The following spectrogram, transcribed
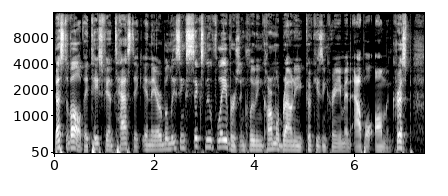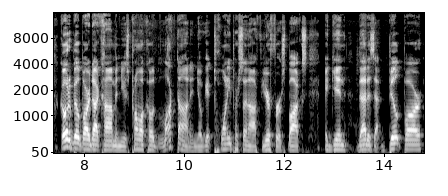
Best of all, they taste fantastic and they are releasing six new flavors, including caramel brownie, cookies and cream, and apple almond crisp. Go to builtbar.com and use promo code locked on and you'll get 20% off your first box. Again, that is at builtbar.com.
